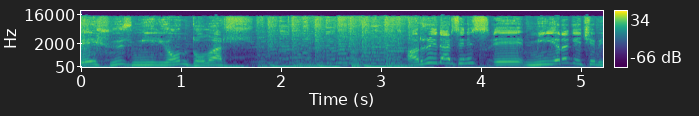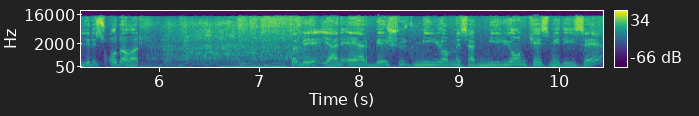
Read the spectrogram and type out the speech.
...500 milyon dolar. Arzu ederseniz e, milyara geçebiliriz o da var. Tabii yani eğer 500 milyon mesela milyon kesmediyse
